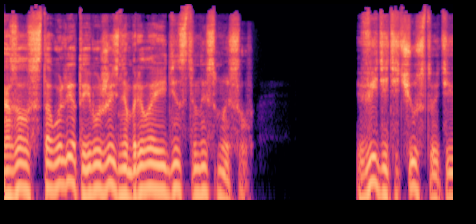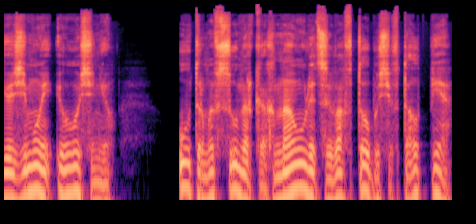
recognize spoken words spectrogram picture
Казалось, с того лета его жизнь обрела единственный смысл — видеть и чувствовать ее зимой и осенью, утром и в сумерках, на улице, в автобусе, в толпе.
